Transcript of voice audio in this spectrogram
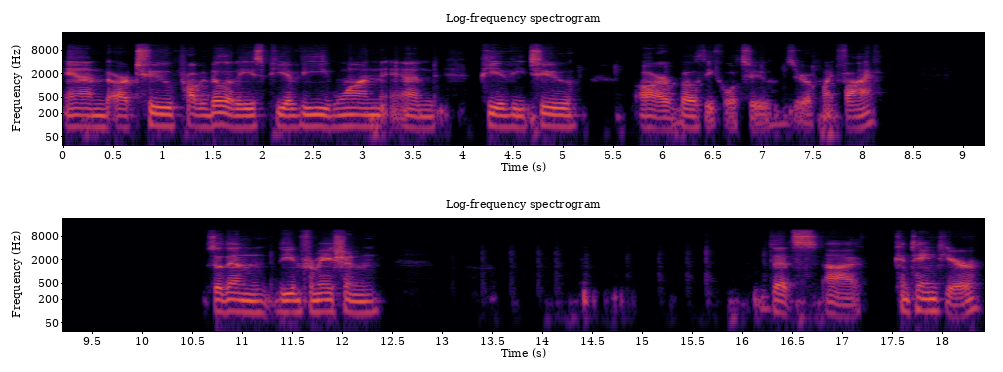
and our two probabilities, P of V1 and P of V2 are both equal to 0.5. So then the information that's uh, contained here,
